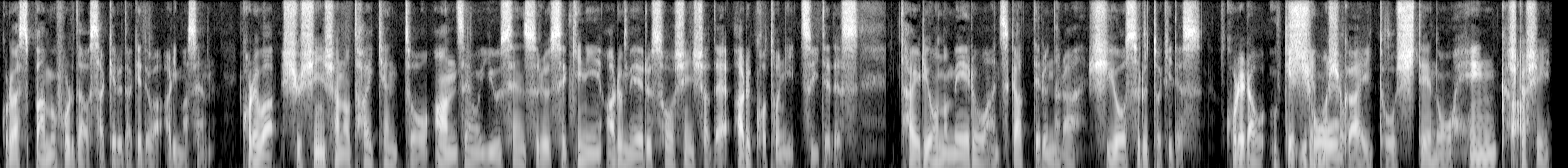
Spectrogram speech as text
これはスパムフォルダを避けるだけではありません。これは初心者の体験と安全を優先する責任あるメール送信者であることについてです。大量のメールを扱っているなら使用するときです。これらを受け入れましょう。障害としての変化。しかし、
